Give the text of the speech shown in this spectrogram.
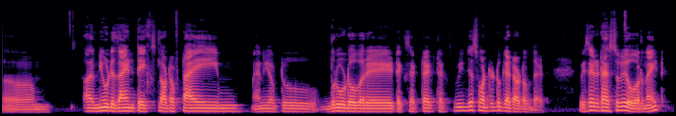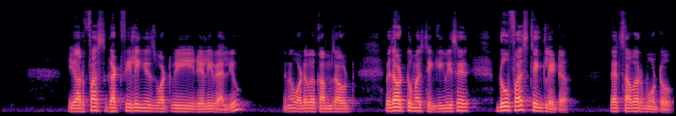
um, a new design takes a lot of time and you have to brood over it, etc. etc. We just wanted to get out of that. We said it has to be overnight. Your first gut feeling is what we really value. You know, whatever comes out without too much thinking. We say, do first, think later. That's our motto.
